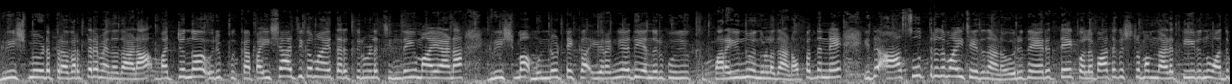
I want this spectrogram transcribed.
ഗ്രീഷ്മയുടെ പ്രവർത്തനം എന്നതാണ്. മറ്റൊന്ന് ഒരു പൈശാചികമായ തരത്തിലുള്ള ചിന്തയുമായാണ് ഗ്രീഷ്മ മുന്നോട്ടേക്ക് ഇറങ്ങിയത് എന്നൊരു പറയുന്നു എന്നുള്ളതാണ്. ഒപ്പം തന്നെ ഇത് ആസൂത്രിതമായി ചെയ്തതാണ്. ഒരു നേരത്തെ കൊലപാതക ശ്രമം നടത്തിയിരുന്നു. അത്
